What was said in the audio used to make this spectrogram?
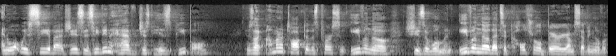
And what we see about Jesus is he didn't have just his people. He was like, I'm going to talk to this person, even though she's a woman, even though that's a cultural barrier I'm stepping over,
